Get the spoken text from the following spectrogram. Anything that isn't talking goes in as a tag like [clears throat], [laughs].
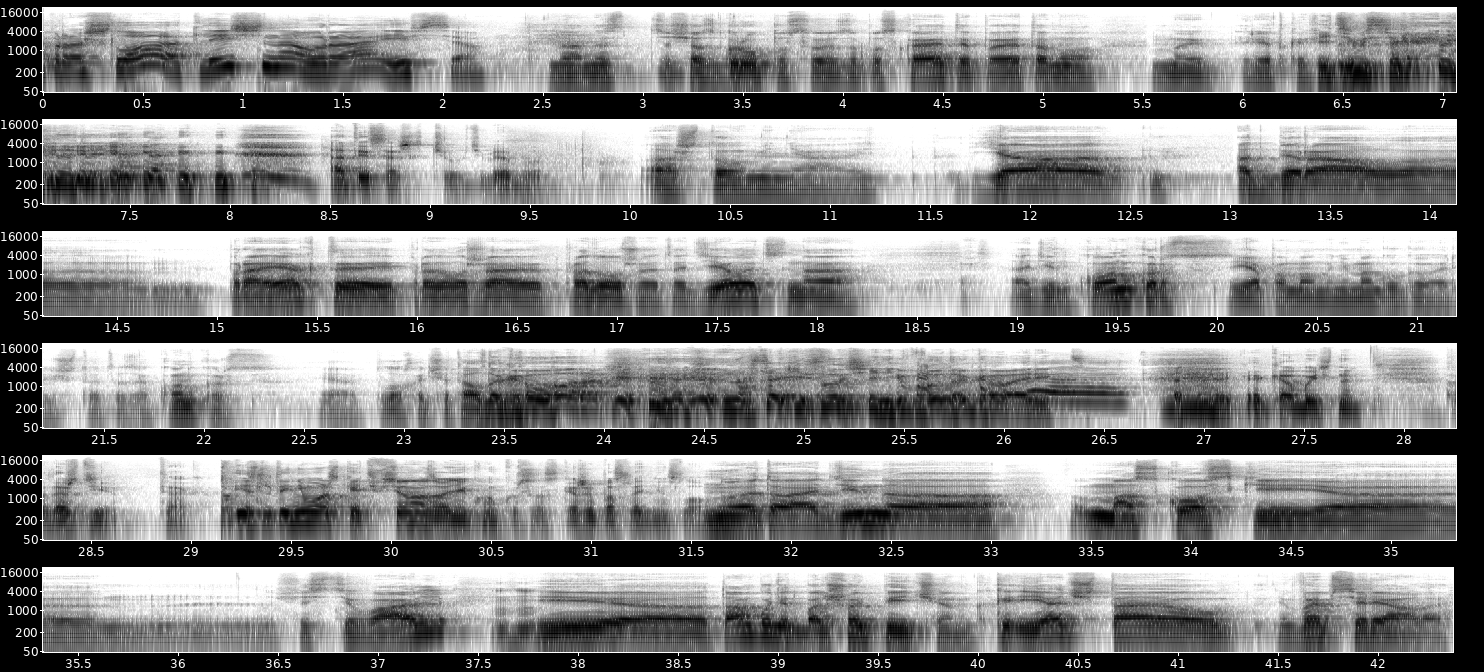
прошло, отлично, ура, и все. Да, Настя сейчас группу свою запускает, и поэтому мы редко видимся. А ты, Саша, что у тебя было? А что у меня? Я отбирал э, проекты и продолжаю, продолжу это делать на один конкурс. Я, по-моему, не могу говорить, что это за конкурс. Я плохо читал договор. [laughs] На всякий случай не буду говорить. [laughs] Как обычно. Подожди. Так. Если ты не можешь сказать все название конкурса, скажи последнее слово. Ну, это один э, московский э, фестиваль, угу. и э, там будет большой питчинг. Я читаю веб-сериалы,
